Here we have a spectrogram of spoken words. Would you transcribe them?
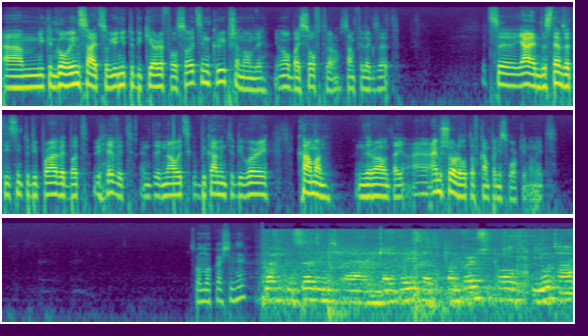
um, you can go inside, so you need to be careful. So it's encryption only, you know, by software, something like that. It's uh, yeah, I understand that it needs to be private, but we have it, and uh, now it's becoming to be very common in the round. I, I, I'm sure a lot of companies working on it. One more question here. question concerning um, that there is that one currency called IOTA,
